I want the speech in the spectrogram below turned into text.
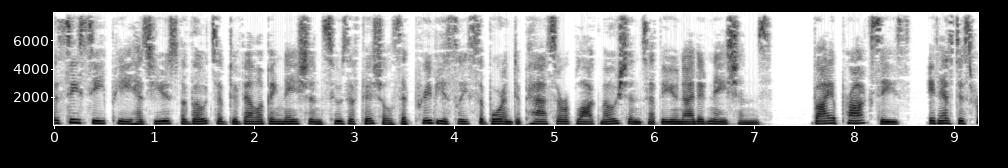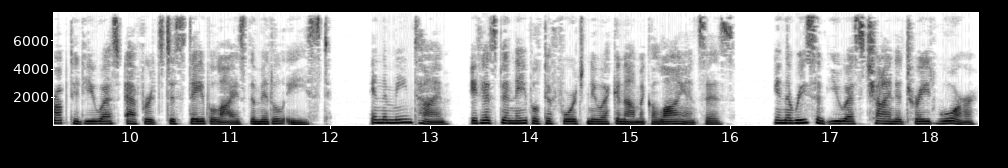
the CCP has used the votes of developing nations whose officials it previously suborned to pass or block motions at the United Nations. Via proxies, it has disrupted U.S. efforts to stabilize the Middle East. In the meantime, it has been able to forge new economic alliances. In the recent U.S. China trade war,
